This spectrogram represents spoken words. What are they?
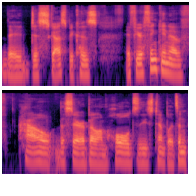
they discuss because if you're thinking of how the cerebellum holds these templates and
